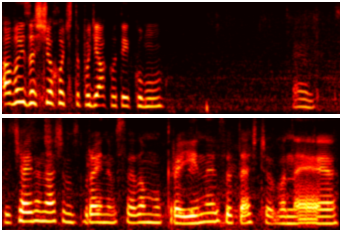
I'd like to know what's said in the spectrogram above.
А ви за що хочете подякувати і кому? Звичайно, нашим Збройним силам України за те, що вони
